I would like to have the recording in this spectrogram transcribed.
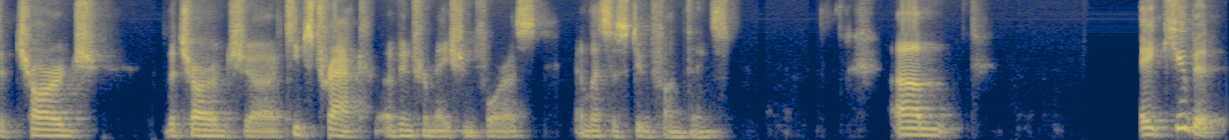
the charge, the charge uh, keeps track of information for us and lets us do fun things. Um, a qubit,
